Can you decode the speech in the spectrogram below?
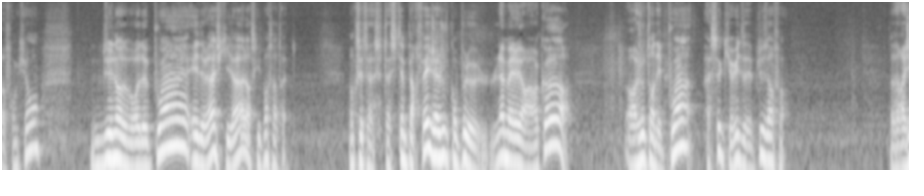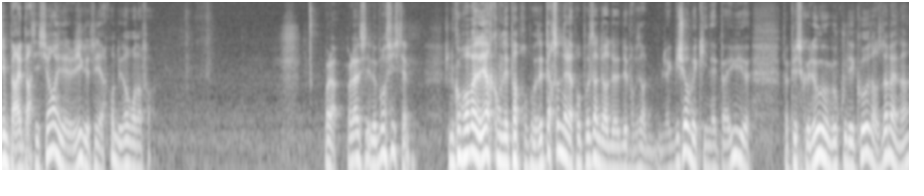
en fonction du nombre de points et de l'âge qu'il a lorsqu'il prend sa retraite. Donc c'est un, système parfait. J'ajoute qu'on peut l'améliorer encore en rajoutant des points à ceux qui ont eu plus d'enfants. Dans un régime par répartition, il est logique de tenir compte du nombre d'enfants. Voilà, voilà c'est le bon système. Je ne comprends pas d'ailleurs qu'on ne l'ait pas proposé. Personne ne l'a proposé en dehors de, professeur Jacques Bichot, mais qui n'a pas eu, euh, pas plus que nous, beaucoup d'écho dans ce domaine. Hein.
